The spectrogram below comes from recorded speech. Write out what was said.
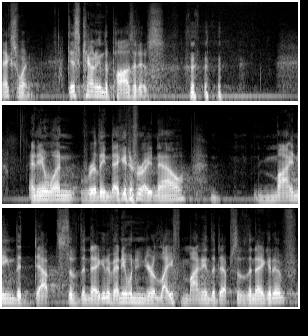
Next one discounting the positives. Anyone really negative right now? mining the depths of the negative? Anyone in your life mining the depths of the negative?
